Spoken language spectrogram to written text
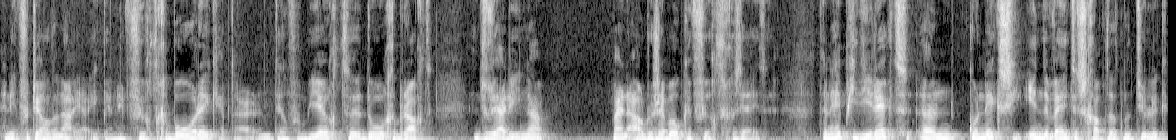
En ik vertelde, nou ja, ik ben in Vught geboren. Ik heb daar een deel van mijn jeugd uh, doorgebracht. En toen zei hij, nou, mijn ouders hebben ook in Vught gezeten. Dan heb je direct een connectie in de wetenschap dat natuurlijk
